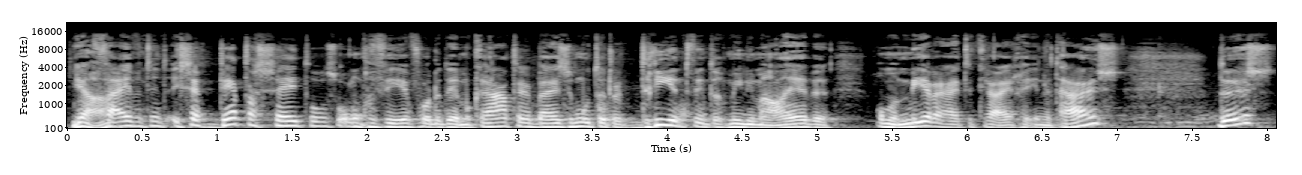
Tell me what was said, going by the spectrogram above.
Ja. 25, ik zeg 30 zetels ongeveer voor de Democraten erbij. Ze moeten er 23 minimaal hebben om een meerderheid te krijgen in het huis. Dus,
